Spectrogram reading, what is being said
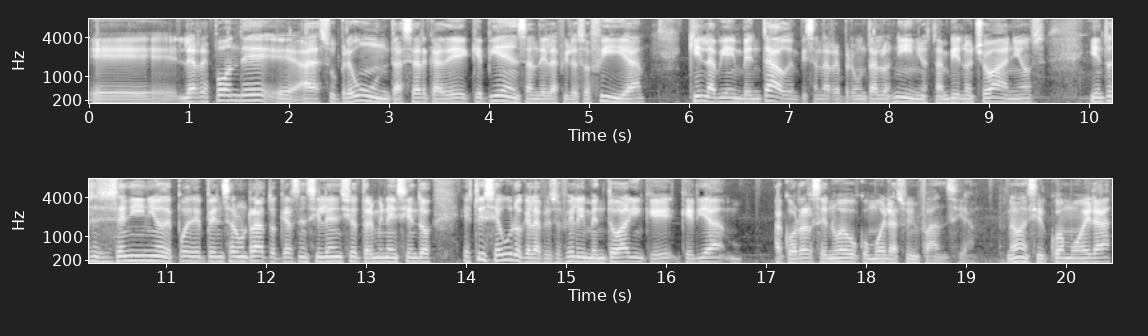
eh, le responde eh, a su pregunta acerca de qué piensan de la filosofía, quién la había inventado, empiezan a repreguntar los niños, también ocho años, y entonces ese niño, después de pensar un rato, quedarse en silencio, termina diciendo, estoy seguro que la filosofía la inventó alguien que quería acordarse nuevo cómo era su infancia. ¿no? Es decir, cómo era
